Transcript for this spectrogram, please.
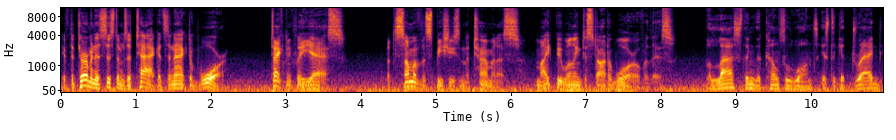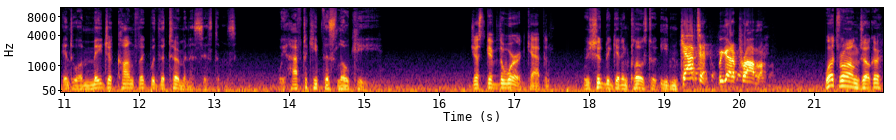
If the Terminus systems attack, it's an act of war. Technically, yes. But some of the species in the Terminus might be willing to start a war over this. The last thing the Council wants is to get dragged into a major conflict with the Terminus systems. We have to keep this low-key. Just give the word, Captain. We should be getting close to Eden... Captain, we got a problem. What's wrong, Joker?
